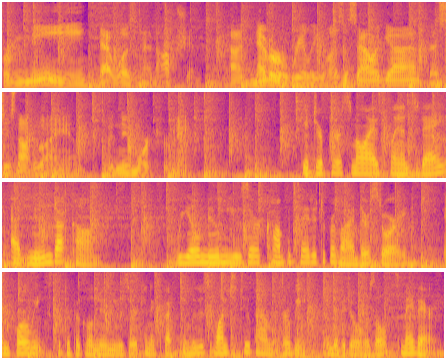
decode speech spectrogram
For me, that wasn't an option. I never really was a salad guy. That's just not who I am. But Noom worked for me. Get your personalized plan today at Noom.com. Real Noom user compensated to provide their story. In four weeks, the typical Noom user can expect to lose one to two pounds per week. Individual results may vary.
